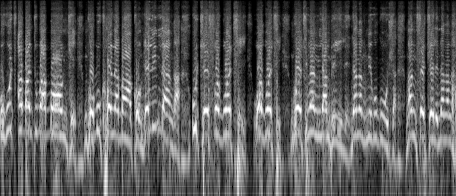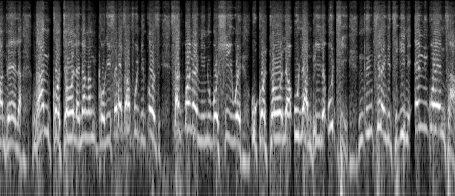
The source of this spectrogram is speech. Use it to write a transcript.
ukuthi abantu babonke ngobukhona bakho. Ngelilanga uJesu wakwathi wakwathi ngothi ngangilambile nanganginika ukudla ngangisejele nangangihambela ngangigodola nangangigqokisa. Basafundi inkosi sakubona nini uboshiwe? Ugodola ulambile. Uthi ngiqinisile ngithi kini enikwenza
